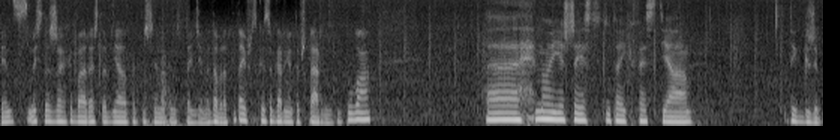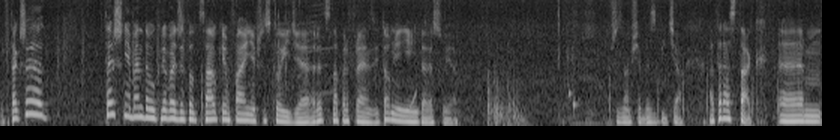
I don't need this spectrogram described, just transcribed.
Więc myślę, że chyba resztę dnia faktycznie na tym spędzimy. Dobra, tutaj wszystko jest ogarnięte w szklarni. Tutuwa. E, no i jeszcze jest tutaj kwestia tych grzybów. Także też nie będę ukrywać, że to całkiem fajnie wszystko idzie. Red Snapper Frenzy, to mnie nie interesuje. Przyznam się bez bicia. A teraz tak, em,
